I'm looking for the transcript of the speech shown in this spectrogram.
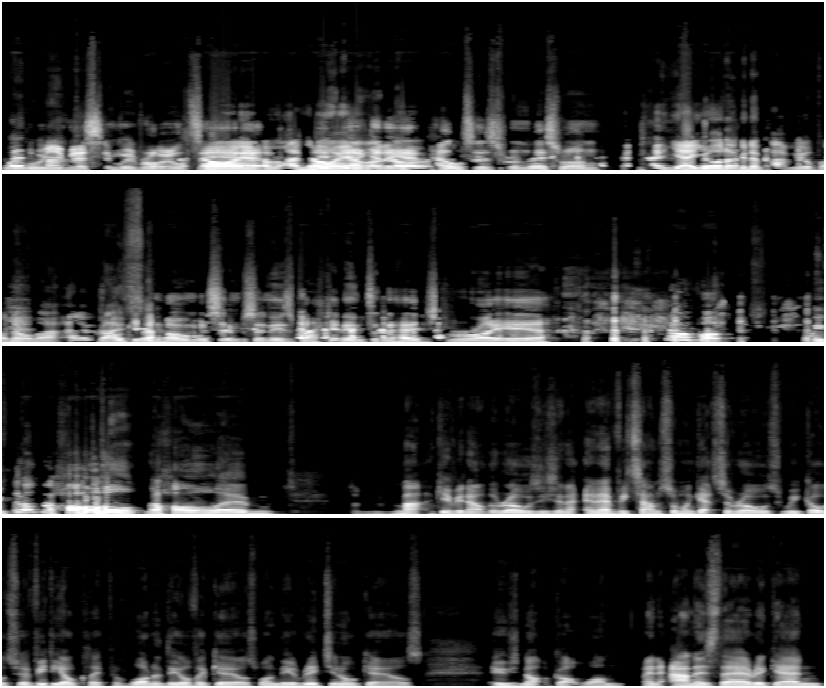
when oh, Matt- you're messing with royalty. I know I am. I know I You're am. I going to get pelters from this one. yeah, you're not going to back me up. I know that. Uh, right, so- Homer Simpson is backing into the hedge right here. no, but we've got the whole the whole um Matt giving out the roses, and, and every time someone gets a rose, we go to a video clip of one of the other girls, one of the original girls who's not got one. And Anna's there again,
